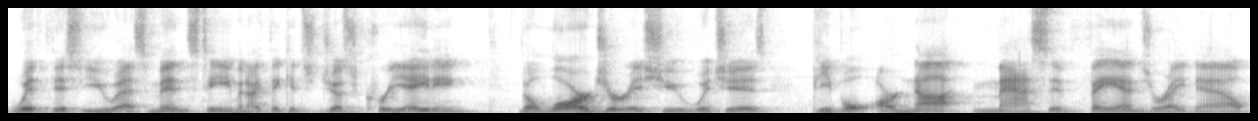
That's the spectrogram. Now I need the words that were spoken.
with this U.S. men's team. And I think it's just creating the larger issue, which is people are not massive fans right now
